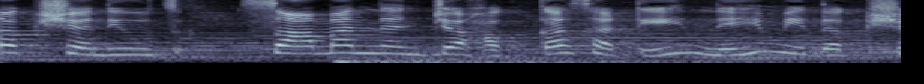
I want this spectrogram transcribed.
दक्ष news सामान्यांच्या हक्कासाठी नेहमी दक्ष.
